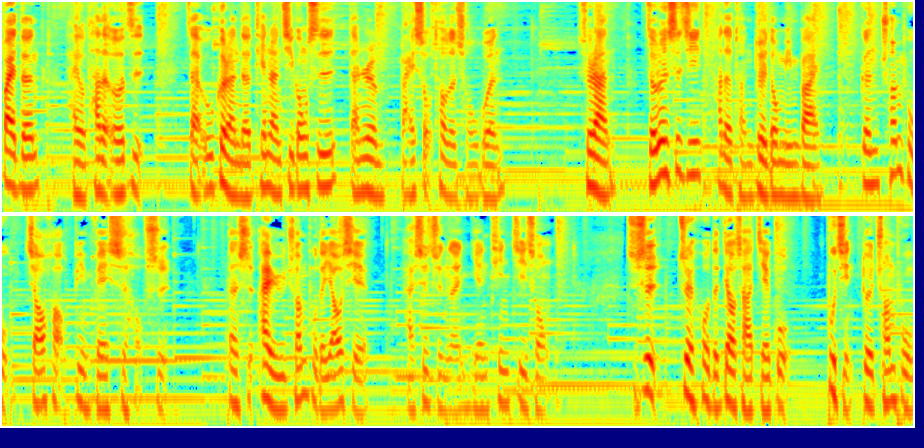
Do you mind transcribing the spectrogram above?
拜登还有他的儿子。在乌克兰的天然气公司担任白手套的丑闻，虽然泽伦斯基他的团队都明白跟川普交好并非是好事，但是碍于川普的要挟，还是只能言听计从。只是最后的调查结果不仅对川普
